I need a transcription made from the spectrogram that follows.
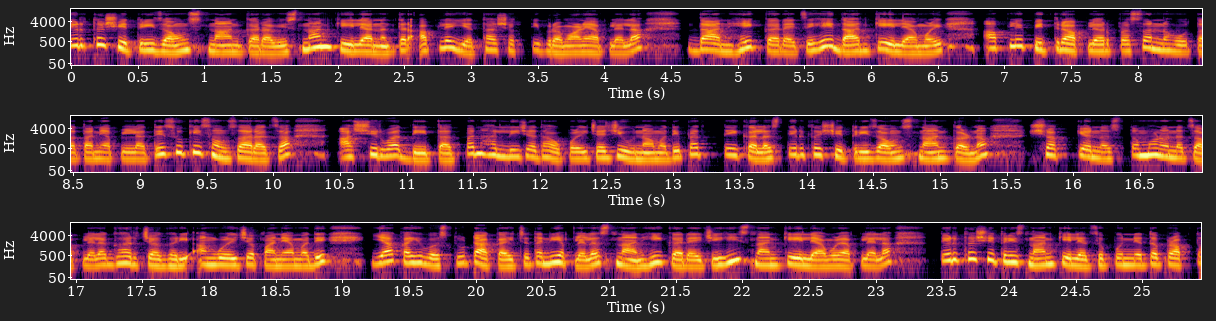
तीर्थक्षेत्री जाऊन स्नान करावे. स्नान केल्यानंतर आपल्या यथाशक्तीप्रमाणे आपल्याला दान हे करायचे. हे दान केल्यामुळे आपले पित्र आपल्यावर प्रसन्न होतात आणि आपल्याला ते सुखी संसाराचा आशीर्वाद देतात. पण हल्लीच्या धावपळीच्या जीवनामध्ये प्रत्येकालाच तीर्थक्षेत्री जाऊन स्नान करणं शक्य नसतं. म्हणूनच आपल्याला घरच्या घरी आंघोळीच्या पाण्यामध्ये या काही वस्तू टाकायच्या. आणि आपल्याला स्नानही करायचे. ही स्नान केल्यामुळे आपल्याला तीर्थक्षेत्री स्नान केल्याचं पुण्य तर प्राप्त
